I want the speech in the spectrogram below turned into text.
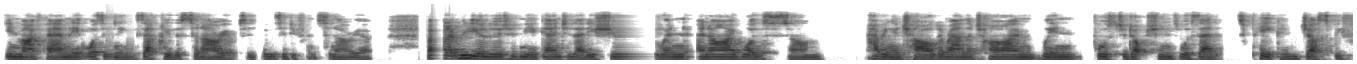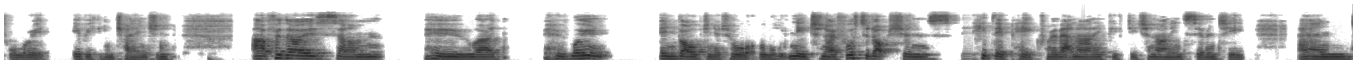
in my family. It wasn't exactly the scenario; it was a, different scenario, but it really alerted me again to that issue. And and I was um, having a child around the time when forced adoptions was at its peak, and just before it, everything changed. And uh, for those um, who uh, who weren't involved in it or, or, need to know, forced adoptions hit their peak from about 1950 to 1970 and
